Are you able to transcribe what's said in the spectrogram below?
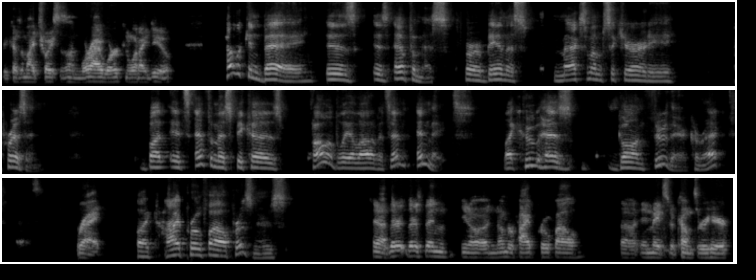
because of my choices on where I work and what I do. Pelican Bay is is infamous for being this maximum security prison. But it's infamous because probably a lot of its in, inmates, like who has gone through there, correct? Right. Like high profile prisoners. Yeah, there, there's been, you know, a number of high profile uh, inmates that have come through here.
